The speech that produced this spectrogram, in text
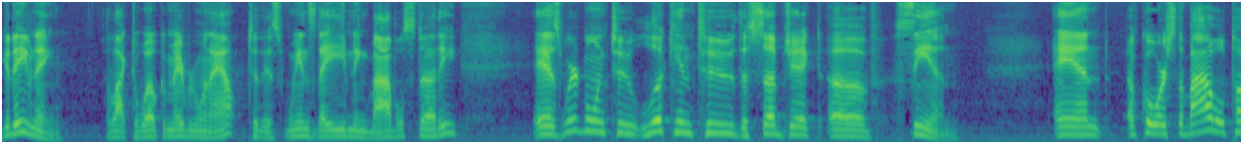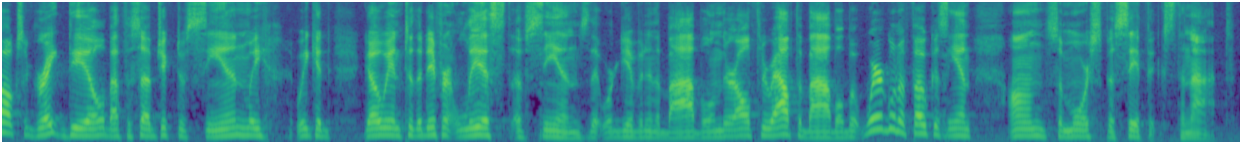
Good evening. I'd like to welcome everyone out to this Wednesday evening Bible study as we're going to look into the subject of sin. And of course, the Bible talks a great deal about the subject of sin. We we could go into the different list of sins that were given in the Bible, and they're all throughout the Bible, but we're going to focus in on some more specifics tonight.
